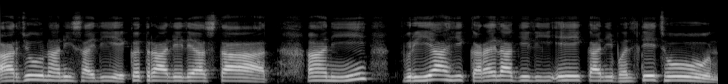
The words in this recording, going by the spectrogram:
अर्जुन आणि सायली एकत्र आलेले असतात. आणि प्रिया ही करायला गेली एक आणि भलतेच होऊन.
